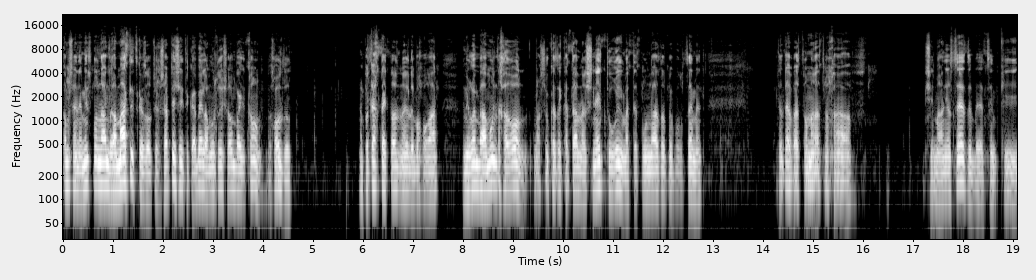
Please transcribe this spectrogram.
לא משנה, מין תמונה דרמטית כזאת, שחשבתי שהיא תקבל עמוד ראשון בעיתון, בכל זאת. אני פותח את העיתון למחרת, אני רואה בעמוד האחרון, משהו כזה קטן, על שני טורים, התמונה הזאת מפורסמת. אתה יודע, ואז אתה אומר לעצמך, בשביל מה אני עושה את זה בעצם? כי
